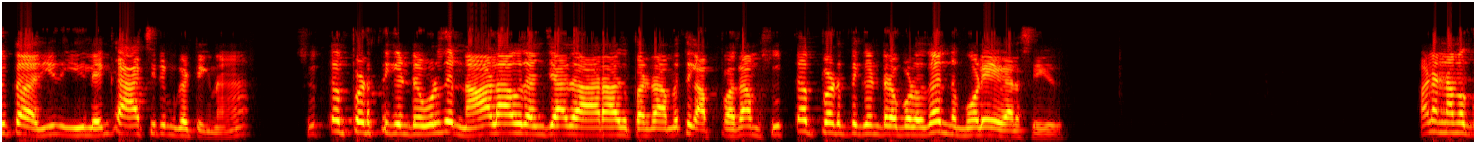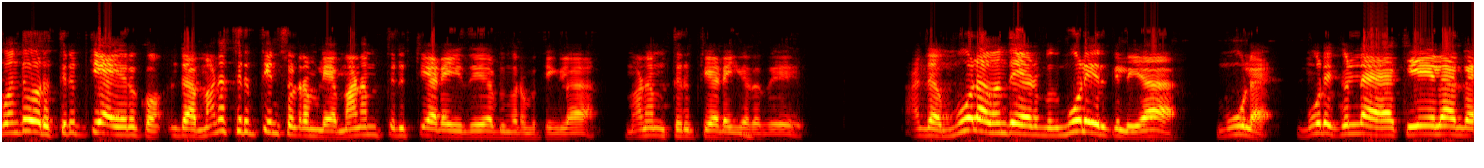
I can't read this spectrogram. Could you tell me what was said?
சுத்தாது. இது இதுல எங்க ஆச்சரியம் கேட்டீங்கன்னா சுத்தப்படுத்துகின்ற பொழுது நாலாவது அஞ்சாவது ஆறாவது பன்னெண்டாமத்துக்கு அப்பதான் சுத்தப்படுத்துகின்ற பொழுதுதான் இந்த மூளையை வேலை செய்யுது. ஆனா நமக்கு வந்து ஒரு திருப்தியா இருக்கும். இந்த மன திருப்தின்னு சொல்றோம் இல்லையா? மனம் திருப்தி அடையுது அப்படிங்கிற பார்த்தீங்களா மனம் திருப்தி அடைகிறது. அந்த மூளை வந்து மூளை இருக்கு இல்லையா? மூளை. மூளைக்குள்ள கீழே அந்த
